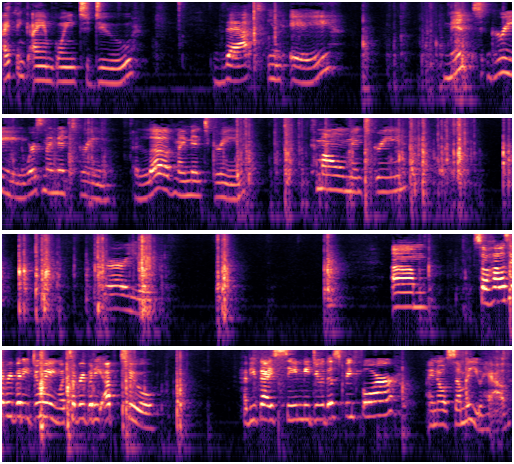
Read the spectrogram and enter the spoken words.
I think I am going to do that in a mint green. Where's my mint green? I love my mint green. Come on, mint green. Where are you? Um, so how's everybody doing? What's everybody up to? Have you guys seen me do this before? I know some of you have.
